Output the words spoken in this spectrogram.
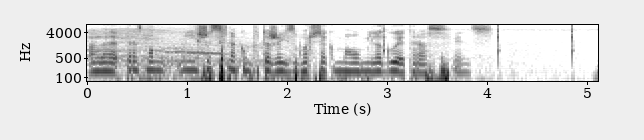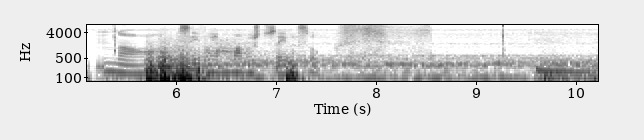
Ale teraz mam mniejszy syf na komputerze i zobaczcie jak mało mi laguje teraz, więc... No, sejwujemy, mamy już tu sejwa są. Mm,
